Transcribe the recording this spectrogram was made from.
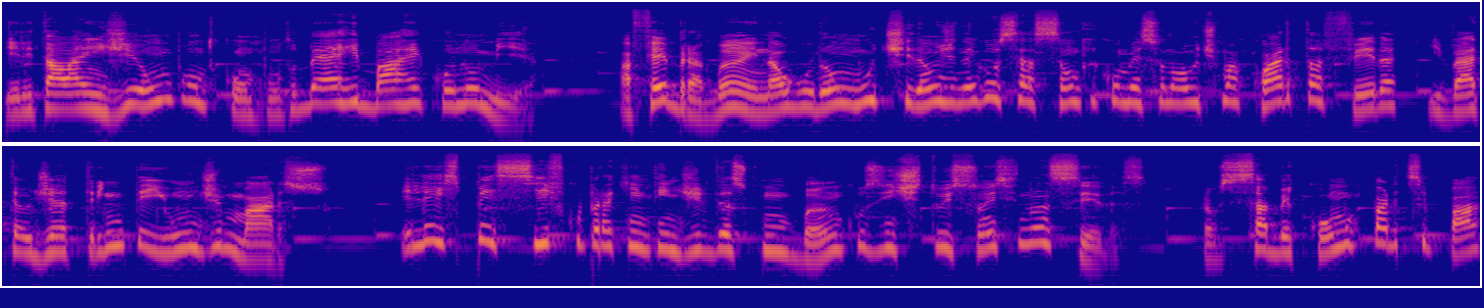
e ele está lá em g1.com.br/economia. A Febraban inaugurou um mutirão de negociação que começou na última quarta-feira e vai até o dia 31 de março. Ele é específico para quem tem dívidas com bancos e instituições financeiras. Para você saber como participar,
